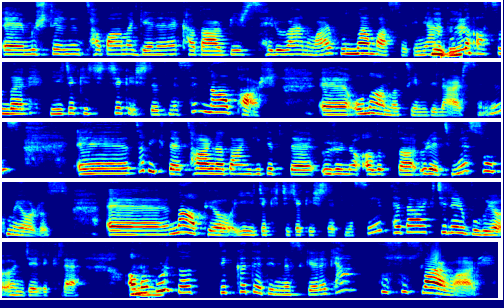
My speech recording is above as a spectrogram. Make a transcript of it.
e, müşterinin tabağına gelene kadar bir serüven var. Bundan bahsedeyim. Yani hı hı. burada aslında yiyecek içecek işletmesi ne yapar? E, onu anlatayım dilerseniz. E, tabii ki de tarladan gidip de ürünü alıp da üretime sokmuyoruz. E, ne yapıyor yiyecek içecek işletmesi? Tedarikçileri buluyor öncelikle. Ama hı burada dikkat edilmesi gereken hususlar var.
